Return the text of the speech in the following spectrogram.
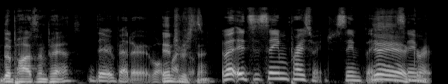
the pots and pans. They're better at Marshalls. Interesting. But it's the same price range. Same thing. Yeah, yeah, same, great.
